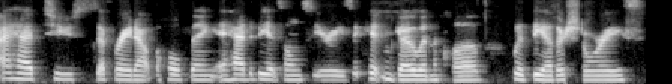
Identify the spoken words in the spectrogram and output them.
I had to separate out the whole thing. It had to be its own series. It couldn't go in the club with the other stories.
